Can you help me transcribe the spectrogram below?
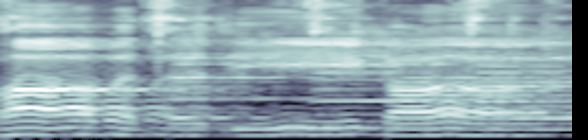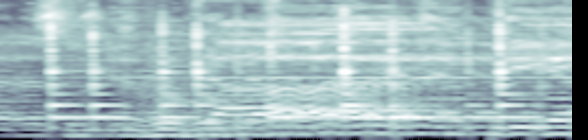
भावत जी का. सुनहु प्राण प्रिय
